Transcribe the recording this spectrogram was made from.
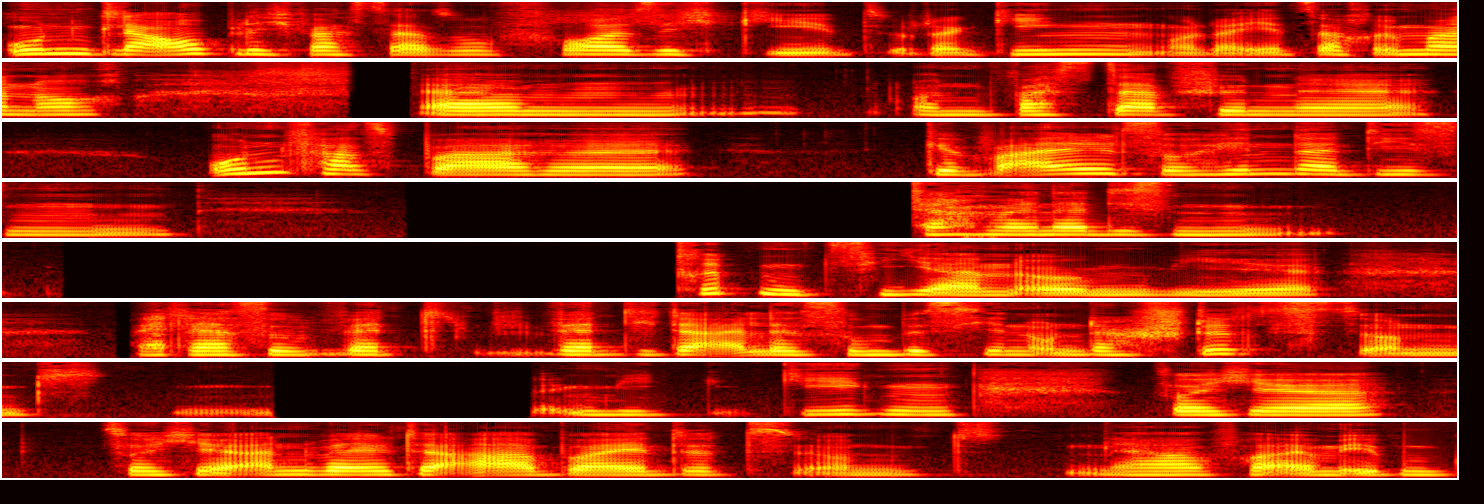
unglaublich, was da so vor sich geht oder ging oder jetzt auch immer noch ähm, und was da für eine unfassbare Gewalt so hinter diesen, ich sag mal, diesen Trippenziehern irgendwie, weil da so, wird, wird die da alles so ein bisschen unterstützt und irgendwie gegen solche, solche Anwälte arbeitet und ja, vor allem eben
